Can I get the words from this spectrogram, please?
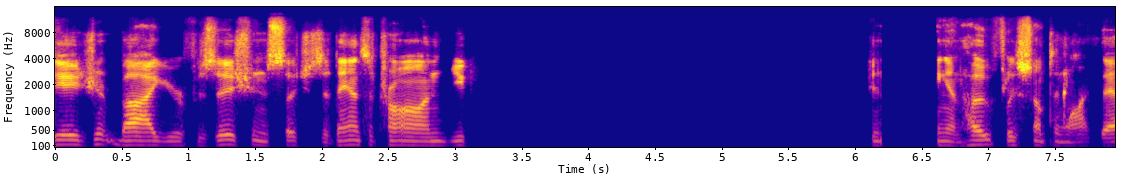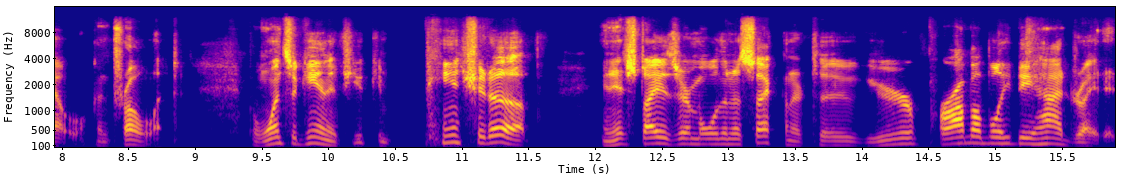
agent by your physician, such as ondansetron, you can, and hopefully something like that will control it. But once again, if you can pinch it up and it stays there more than a second or two, you're probably dehydrated.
